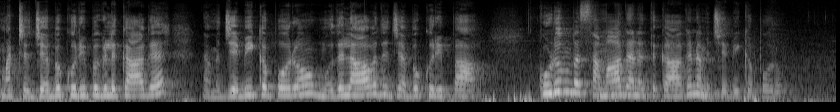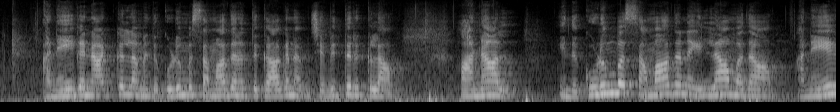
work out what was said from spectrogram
மற்ற ஜெப குறிப்புகளுக்காக நம்ம ஜெபிக்க போகிறோம் முதலாவது ஜெப குறிப்பாக குடும்ப சமாதானத்துக்காக நம்ம ஜெபிக்க போகிறோம் அநேக நாட்கள் நம்ம இந்த குடும்ப சமாதானத்துக்காக நாம் ஜெபித்திருக்கலாம். ஆனால் இந்த குடும்ப சமாதானம் இல்லாமல் தான் அநேக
